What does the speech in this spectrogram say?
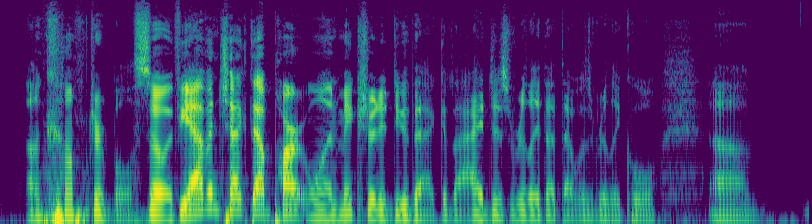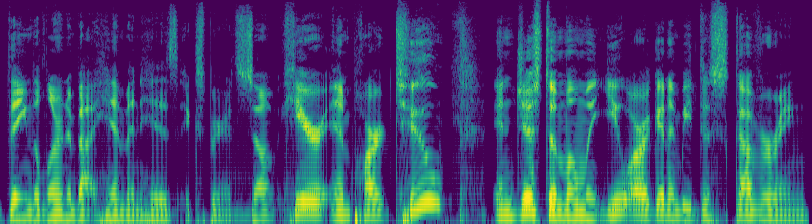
uncomfortable. So if you haven't checked out part one, make sure to do that because I just really thought that was really cool. Um, thing to learn about him and his experience. So, here in part two, in just a moment, you are going to be discovering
